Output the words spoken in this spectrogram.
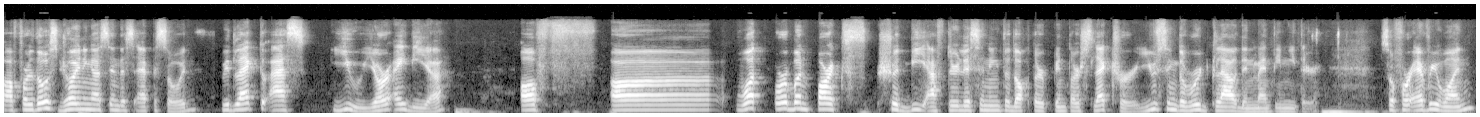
uh, for those joining us in this episode. We'd like to ask you your idea of uh, what urban parks should be after listening to Dr. Pintor's lecture using the word cloud in Mentimeter. So for everyone,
